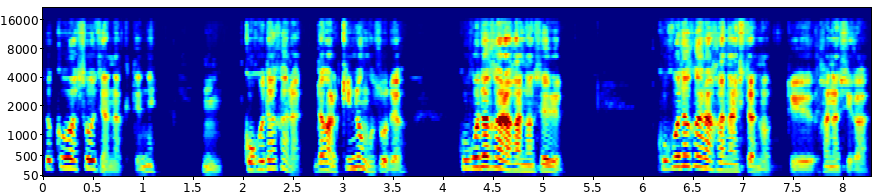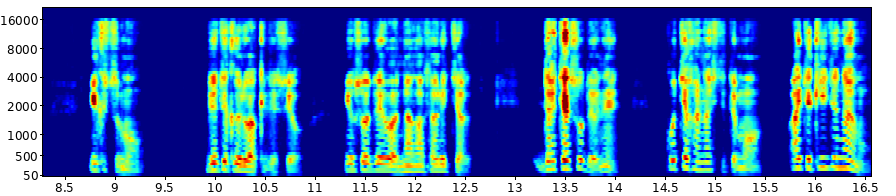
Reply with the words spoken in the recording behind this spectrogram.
そこはそうじゃなくてね、うん、ここだから、だから昨日もそうだよ。ここだから話せる。ここだから話したのっていう話がいくつも出てくるわけですよ。よそでは流されちゃう。大体そうだよね。こっち話してても、相手聞いてないもん。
